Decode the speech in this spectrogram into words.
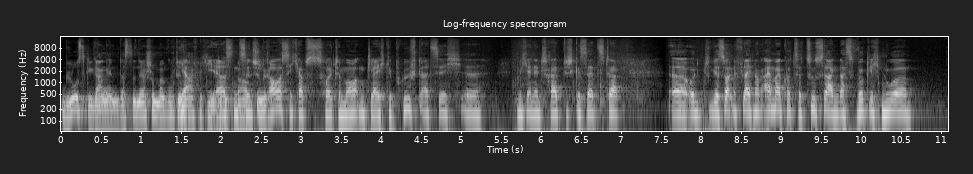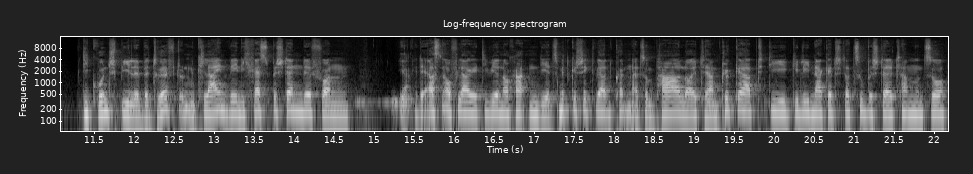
losgegangen. Das sind ja schon mal gute ja, Nachrichten. Die ersten sind schon raus. Ich habe es heute Morgen gleich geprüft, als ich äh, mich an den Schreibtisch gesetzt habe. Äh, und wir sollten vielleicht noch einmal kurz dazu sagen, dass wirklich nur die Grundspiele betrifft und ein klein wenig Restbestände von ja. der ersten Auflage, die wir noch hatten, die jetzt mitgeschickt werden könnten. Also ein paar Leute haben Glück gehabt, die Gilly Nugget dazu bestellt haben und so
